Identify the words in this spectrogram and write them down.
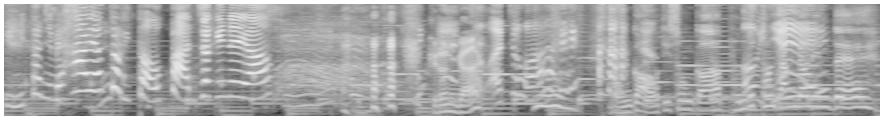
미미타님의 하얀 털이 더욱 반짝이네요. 그런가? 좋아, 좋아. 뭔가 어디선가 본 듯한 어, 예. 장면인데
